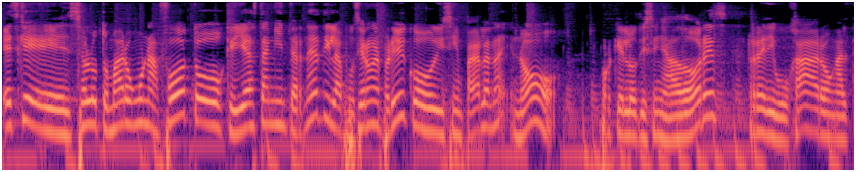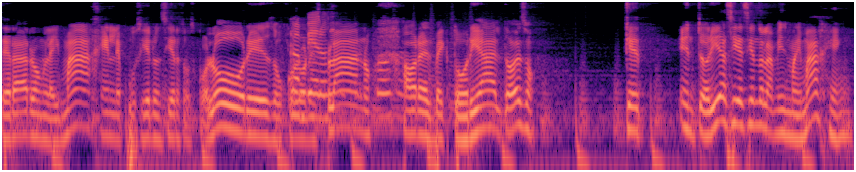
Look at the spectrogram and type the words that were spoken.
es que solo tomaron una foto que ya está en internet y la pusieron en el periódico y sin pagarla a nadie. No, porque los diseñadores redibujaron, alteraron la imagen, le pusieron ciertos colores o colores planos, ahora es vectorial, todo eso. Que en teoría sigue siendo la misma imagen,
